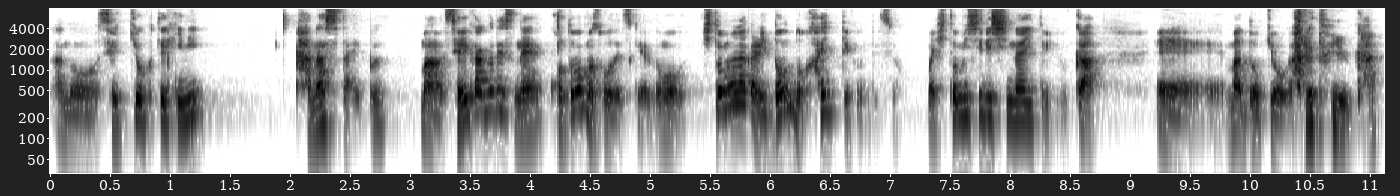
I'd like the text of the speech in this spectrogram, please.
あの積極的に話すタイプ。まあ性格ですね。言葉もそうですけれども人の中にどんどん入っていくんですよ、まあ、人見知りしないというか、えー、まあ度胸があるというか。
